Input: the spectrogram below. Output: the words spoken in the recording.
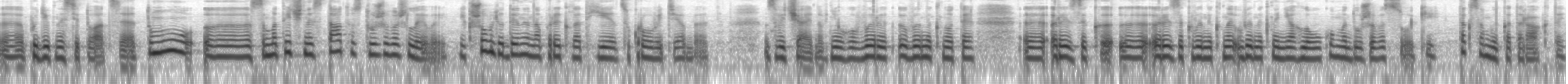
е, подібна ситуація. Тому е, соматичний статус дуже важливий. Якщо в людини, наприклад, є цукровий діабет, звичайно, в нього виникнути ризик, ризик виникне- виникнення глаукоми дуже високий. Так само і катаракти,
